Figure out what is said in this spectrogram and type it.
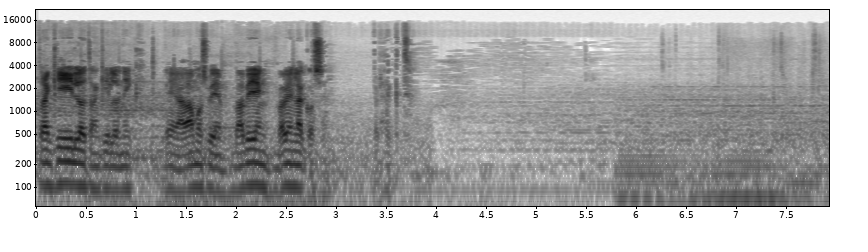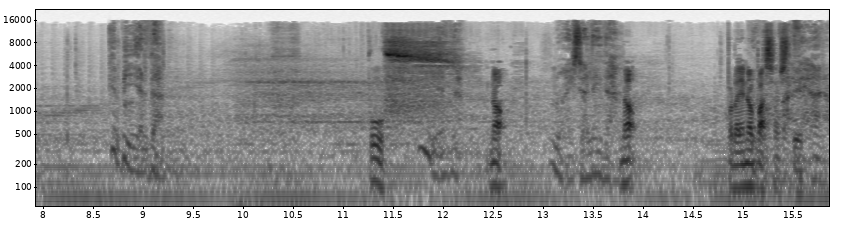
Tranquilo, tranquilo, Nick. Venga, vamos bien. Va bien, va bien la cosa. Perfecto. ¡Qué mierda! Uf. Hay salida. no. Por ahí no pasas, tío. Bardearon.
